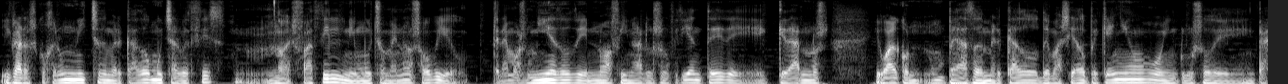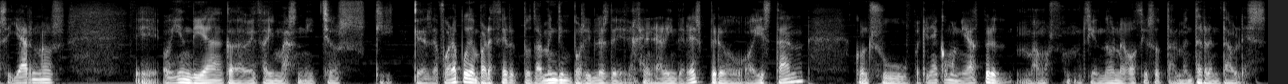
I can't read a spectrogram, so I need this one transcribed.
Y claro, escoger un nicho de mercado muchas veces no es fácil, ni mucho menos obvio. Tenemos miedo de no afinar lo suficiente, de quedarnos igual con un pedazo de mercado demasiado pequeño o incluso de encasillarnos. Eh, hoy en día cada vez hay más nichos que, que desde fuera pueden parecer totalmente imposibles de generar interés, pero ahí están con su pequeña comunidad, pero vamos, siendo negocios totalmente rentables.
